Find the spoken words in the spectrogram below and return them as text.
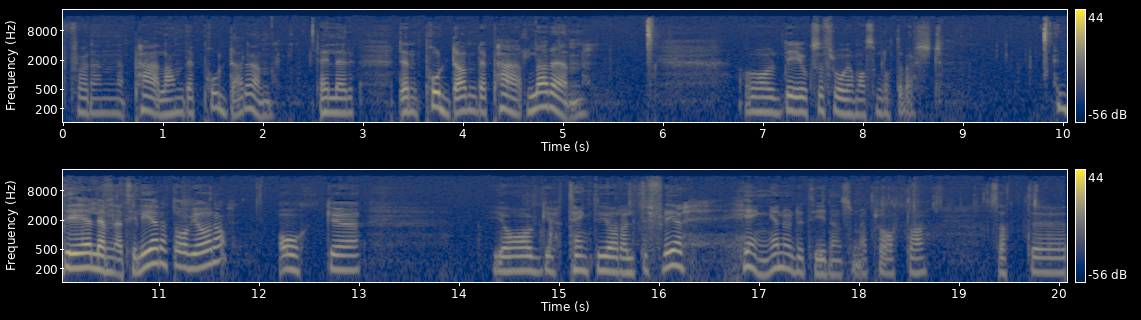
för den pärlande poddaren eller den poddande pärlaren. Och det är också frågan vad som låter värst. Det lämnar jag till er att avgöra och eh, jag tänkte göra lite fler hängen under tiden som jag pratar. Så att eh,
